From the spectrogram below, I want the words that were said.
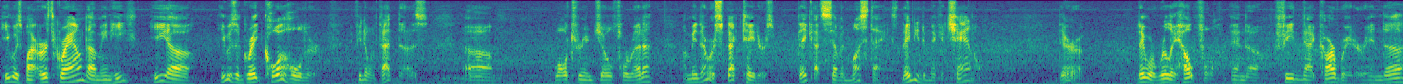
he was my earth ground. I mean, he, he, he was a great coil holder, if you know what that does. Um, Walter and Joe Floretta. I mean, they were spectators. They got seven Mustangs. They need to make a channel. They're, they were really helpful in uh, feeding that carburetor. And uh,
